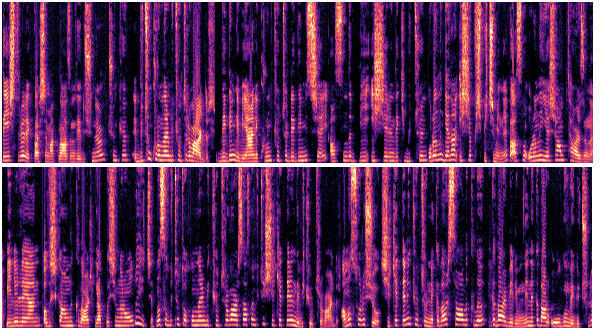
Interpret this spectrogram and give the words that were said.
değiştirerek başlamak lazım diye düşünüyorum düşünüyorum. Çünkü e, bütün kurumların bir kültürü vardır. Dediğim gibi yani kurum kültür dediğimiz şey aslında bir iş yerindeki bütün oranın genel iş yapış biçimini ve aslında oranın yaşam tarzını belirleyen alışkanlıklar, yaklaşımlar olduğu için nasıl bütün toplumların bir kültürü varsa aslında bütün şirketlerin de bir kültürü vardır. Ama soru şu, şirketlerin kültürü ne kadar sağlıklı, ne kadar verimli, ne kadar olgun ve güçlü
